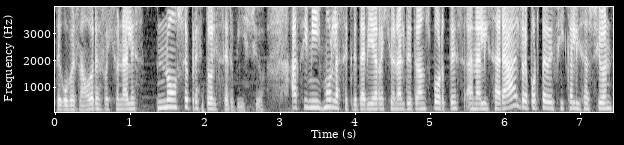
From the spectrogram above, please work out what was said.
de gobernadores regionales, no se prestó el servicio. Asimismo, la Secretaría Regional de Transportes analizará el reporte de fiscalización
